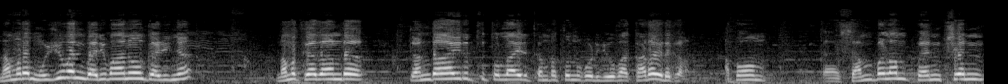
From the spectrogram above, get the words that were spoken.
നമ്മുടെ മുഴുവൻ വരുമാനവും കഴിഞ്ഞ് നമുക്ക് ഏതാണ്ട് രണ്ടായിരത്തി തൊള്ളായിരത്തി അമ്പത്തൊന്ന് കോടി രൂപ കടമെടുക്കണം. അപ്പം ശമ്പളം പെൻഷൻ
